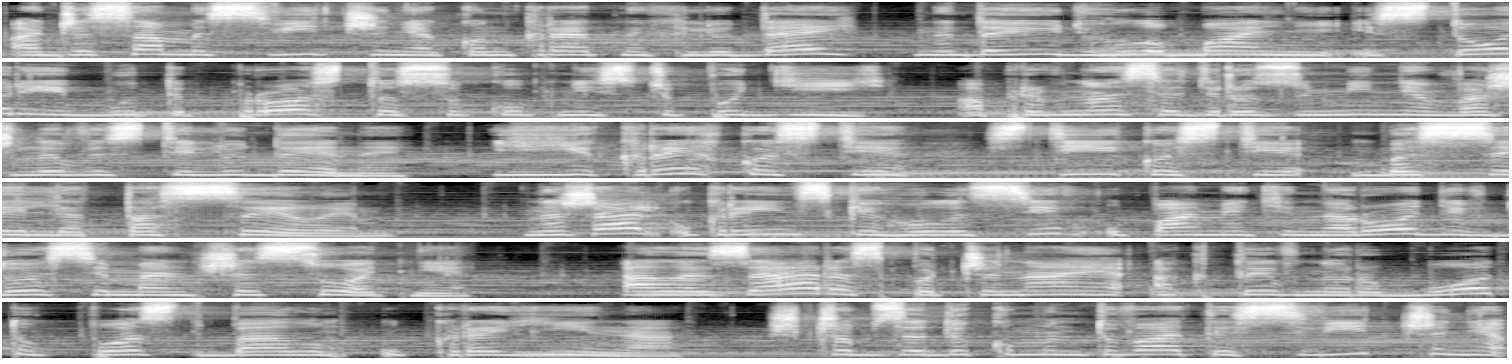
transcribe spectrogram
адже саме свідчення конкретних людей не дають глобальній історії бути просто сукупністю подій, а привносять розуміння важливості людини, її крихкості, стійкості, безсилля та сили. На жаль, українських голосів у пам'яті народів досі менше сотні. Але зараз починає активну роботу Постбелум Україна, щоб задокументувати свідчення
